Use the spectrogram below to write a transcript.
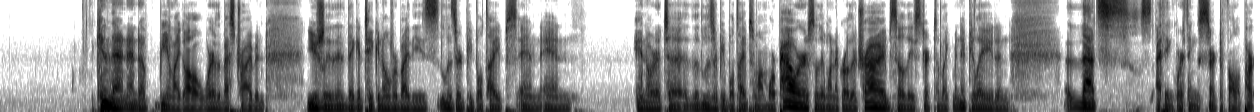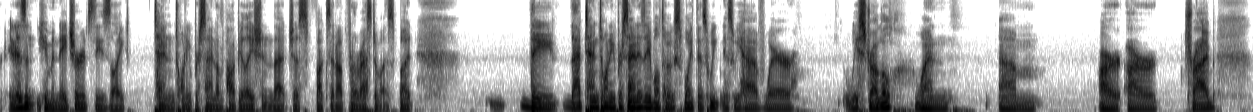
can then end up being like, oh, we're the best tribe, and usually they, they get taken over by these lizard people types, and and in order to the lizard people types want more power, so they want to grow their tribe, so they start to like manipulate. And that's i think where things start to fall apart. It isn't human nature. It's these like 10 20% of the population that just fucks it up for the rest of us but they that 10 20% is able to exploit this weakness we have where we struggle when um our our tribe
